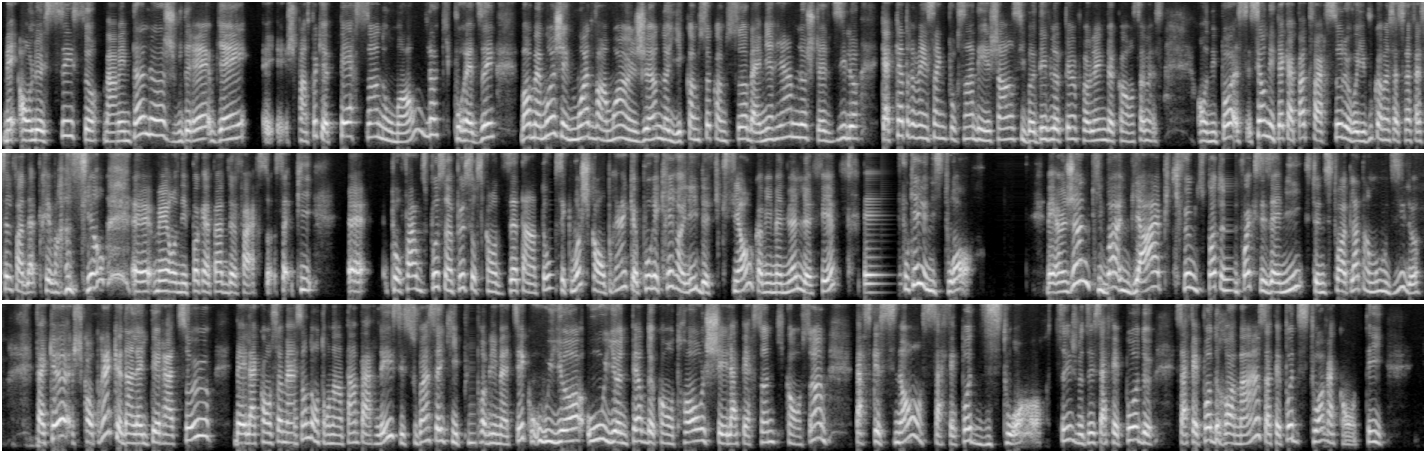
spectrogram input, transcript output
Mais on le sait, ça. Mais en même temps, là, je voudrais bien je pense pas qu'il y a personne au monde là, qui pourrait dire Bon, ben moi, j'ai moi devant moi un jeune, là, il est comme ça, comme ça. Ben, Myriam, là, je te dis là, qu'à 85% des chances, il va développer un problème de consommation. On n'est pas. Si on était capable de faire ça, voyez-vous comment ça serait facile de faire de la prévention, euh, mais on n'est pas capable de faire ça. puis euh, pour faire du pouce un peu sur ce qu'on disait tantôt, c'est que moi, je comprends que pour écrire un livre de fiction, comme Emmanuel le fait, ben, il faut qu'il y ait une histoire. Mais un jeune qui boit une bière puis qui fume du pot une fois avec ses amis, c'est une histoire plate en maudit, là. Fait que je comprends que dans la littérature, ben, la consommation dont on entend parler, c'est souvent celle qui est plus problématique, où il y a, où il y a une perte de contrôle chez la personne qui consomme. Parce que sinon, ça fait pas d'histoire. Tu sais, je veux dire, ça fait pas de, ça fait pas de roman, ça fait pas d'histoire à compter.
